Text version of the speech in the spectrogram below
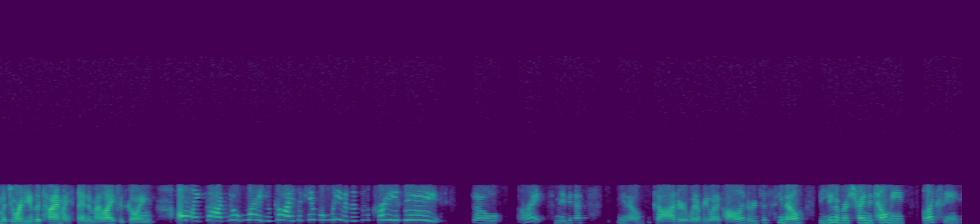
a majority of the time I spend in my life is going, oh my God, no way, you guys, I can't believe it. This is crazy. So, all right, so maybe that's you know God or whatever you want to call it, or just you know the universe trying to tell me, Alexi,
